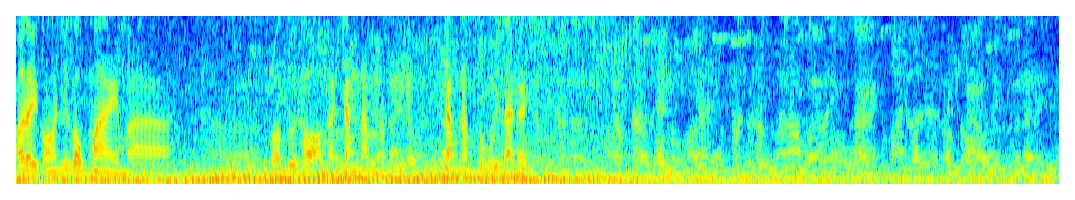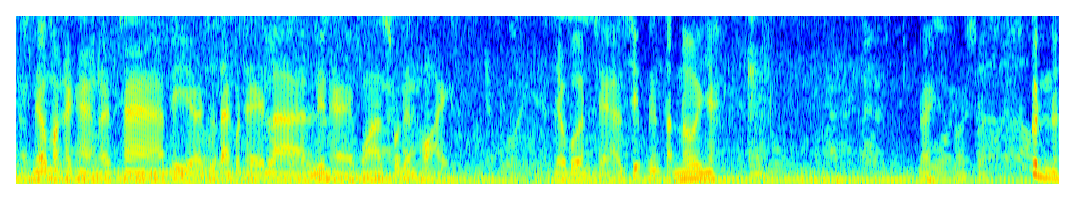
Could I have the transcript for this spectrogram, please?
ở đây có những gốc mai mà có tuổi thọ cả trăm năm rồi. Trăm năm tuổi tại đây nếu mà khách hàng ở xa thì à, chúng ta có thể là liên hệ qua số điện thoại. Nhà vườn sẽ ship đến tận nơi nha. Đây xem. Cân này.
